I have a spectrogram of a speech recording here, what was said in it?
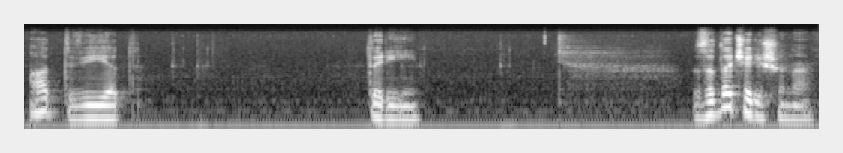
Ответ 3. Задача решена.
